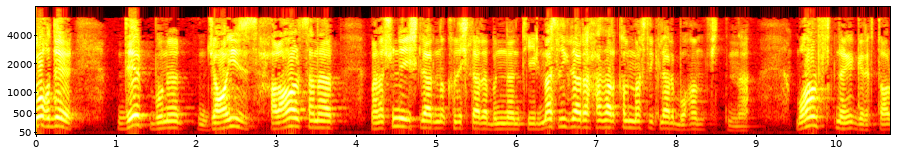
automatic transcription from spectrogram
yo'qdi deb buni joiz halol sanab mana shunday ishlarni qilishlari bundan tiyilmasliklari hazar qilmasliklari bu ham fitna. Bu ham fitnaga giriftor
